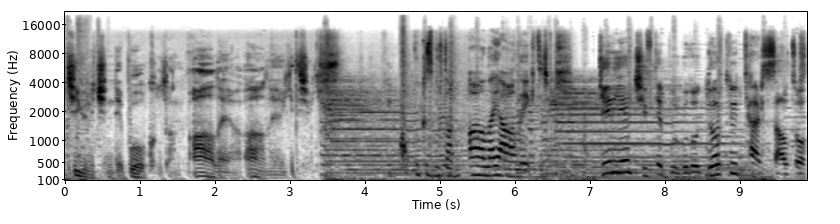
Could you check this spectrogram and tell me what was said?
İki gün içinde bu okuldan ağlaya ağlaya gidecek. Bu kız buradan ağlaya ağlaya gidecek. Geriye çifte burgulu dörtlü ters salto.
